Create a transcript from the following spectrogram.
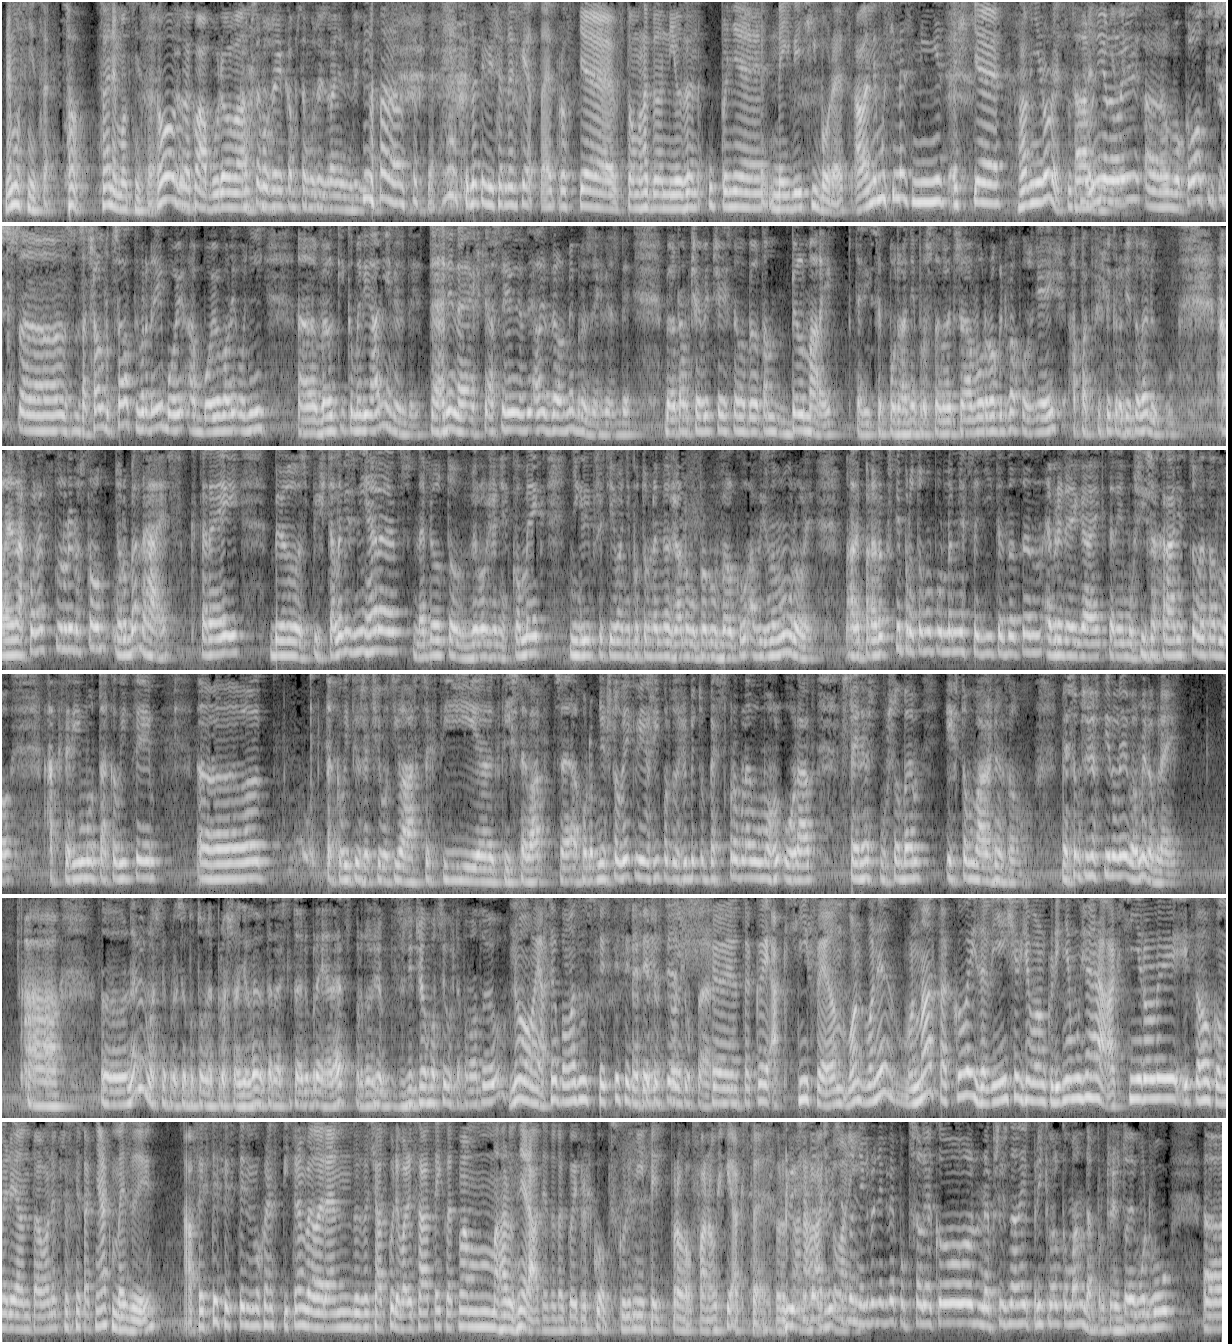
Nemocnice. Co? Co je nemocnice? O, to je taková budova. Kam se vozí, kam se vozí zraněný lidi. No, no, přesně. Tyhle ty vysvětlivky, to je prostě, v tomhle byl Nielsen úplně největší borec, ale my musíme zmínit ještě hlavní roli. Tu hlavní roli, uh, okolo ty se uh, začal docela tvrdý boj a bojovali o ní uh, velký komediální hvězdy. Tehdy ne, ještě asi hvězdy, ale velmi brzy hvězdy. Byl tam Chevy Chase nebo byl tam Bill Murray, který se pořádně proslavili třeba o rok, dva později a pak přišli krotitelé duchů. Ale nakonec tu roli dostal Robert Hayes, který byl spíš televizní herec, nebyl to vyloženě komik, nikdy předtím ani potom neměl žádnou opravdu velkou a významnou roli. Ale paradoxně pro tomu podle mě sedí tenhle ten everyday guy, který musí zachránit to letadlo a který mu takový ty uh, takový ty řeči o té lásce k té k stevádce a podobně člověk věří, protože by to bez problémů mohl uhrát stejným způsobem i v tom vážném filmu. Myslím si, že v té roli je velmi dobrý. A Uh, nevím vlastně, proč se potom neprosadil, nevím teda, jestli to je dobrý herec, protože z ničeho moc si už nepamatuju. No, já si ho pamatuju z 50-50, 50 je super. je takový akční film. On, on, je, on má takový zevnějšek, že on klidně může hrát akční roli i toho komedianta, on je přesně tak nějak mezi. A 50-50 mimochodem s Petrem Wellerem ze začátku 90. let mám hrozně rád. Je to takový trošku obskurní typ pro fanoušky akce. Je to když, si to, když si to někdo někde popsal jako nepřiznaný prequel komanda, protože to je o dvou uh,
